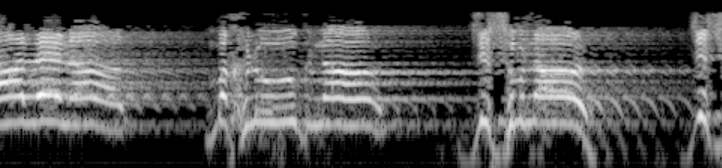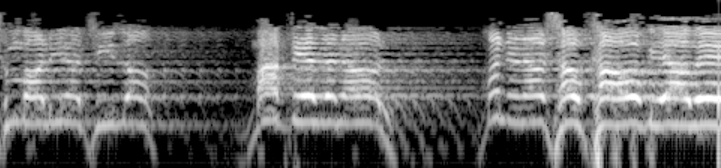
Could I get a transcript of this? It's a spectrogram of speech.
آلے نال مخلوق نال جسم نال جسم والی چیزاں ماتے نال مننا سوکھا ہو گیا وے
